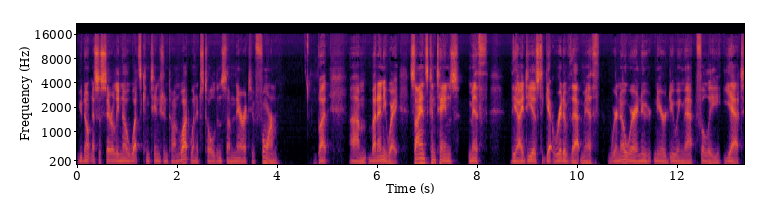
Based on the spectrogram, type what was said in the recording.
You don't necessarily know what's contingent on what when it's told in some narrative form. But um, but anyway, science contains myth. The idea is to get rid of that myth. We're nowhere near, near doing that fully yet,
